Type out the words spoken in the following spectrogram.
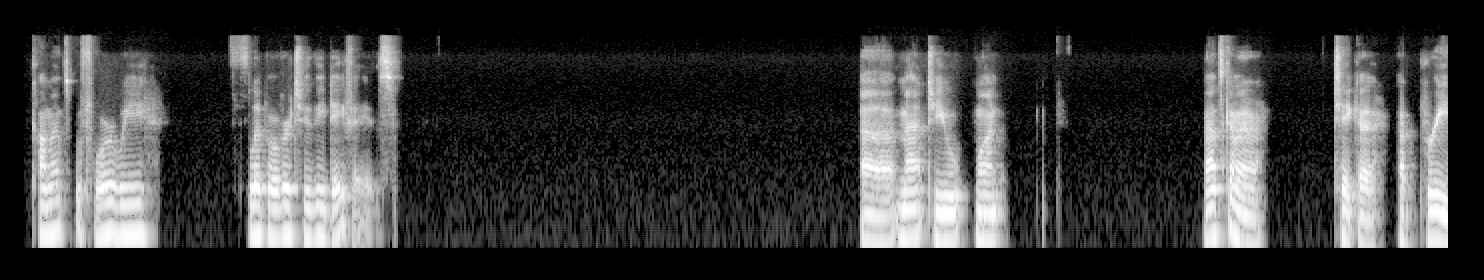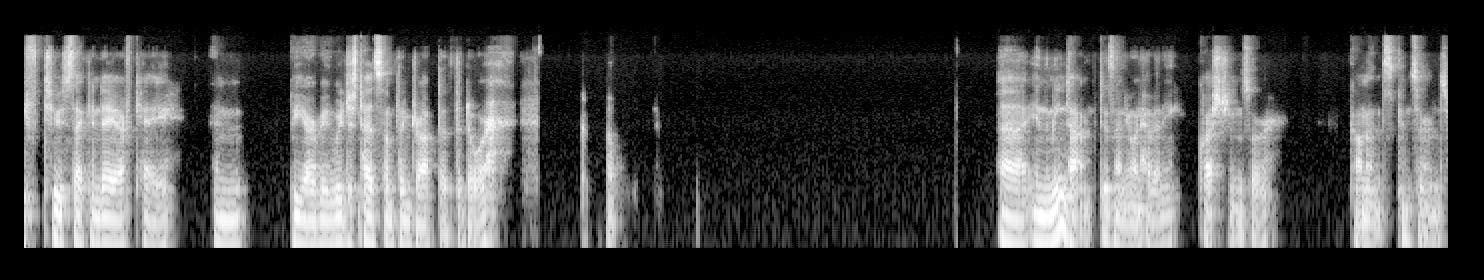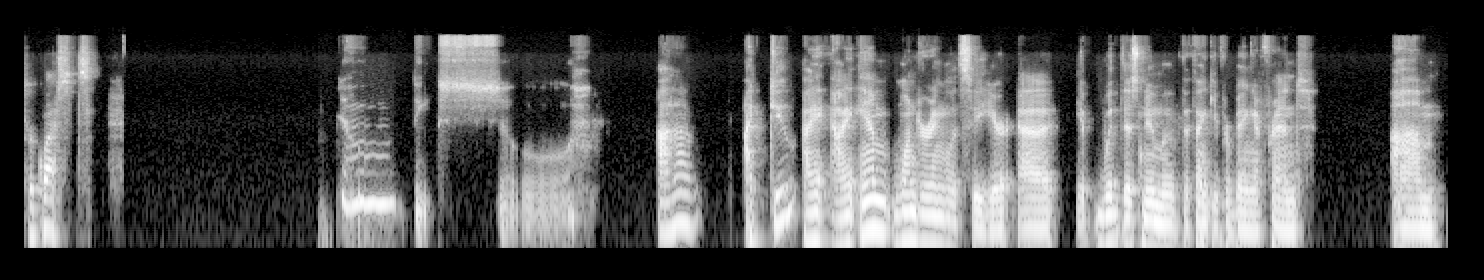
comments before we flip over to the day phase? Uh, Matt, do you want? Matt's gonna take a, a brief two second AFK and BRB. We just had something dropped at the door. Oh. Uh, in the meantime, does anyone have any questions or comments, concerns, requests? Don't think so. Uh, I do. I I am wondering. Let's see here. Uh, with this new move, the thank you for being a friend. Um,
